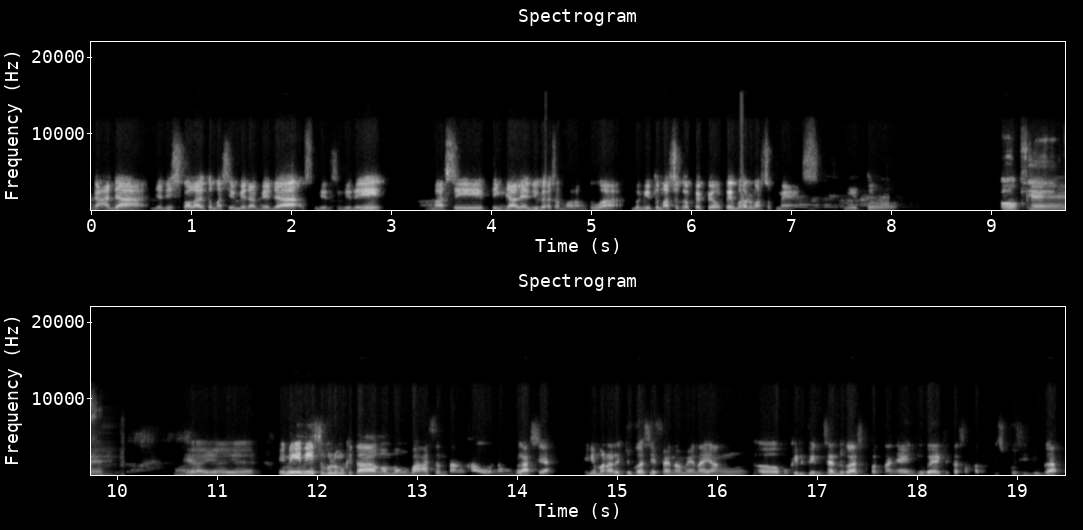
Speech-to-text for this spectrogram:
nggak ada. Jadi sekolah itu masih beda-beda sendiri-sendiri. Masih tinggalnya juga sama orang tua. Begitu masuk ke PPOP baru masuk mes gitu. Oke. Iya iya iya. Ini ini sebelum kita ngomong bahas tentang KU16 ya. Ini menarik juga sih fenomena yang eh, mungkin Vincent juga sempat nanyain juga ya kita sempat diskusi juga.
